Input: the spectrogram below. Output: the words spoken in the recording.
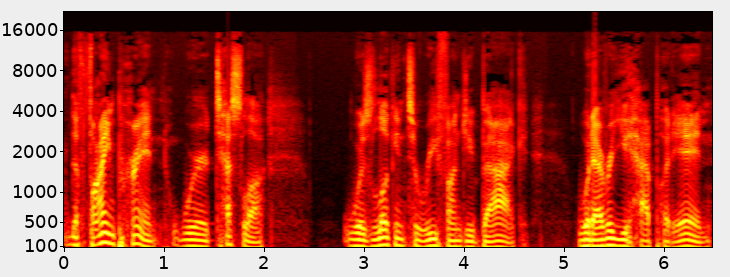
the fine print where Tesla was looking to refund you back whatever you have put in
